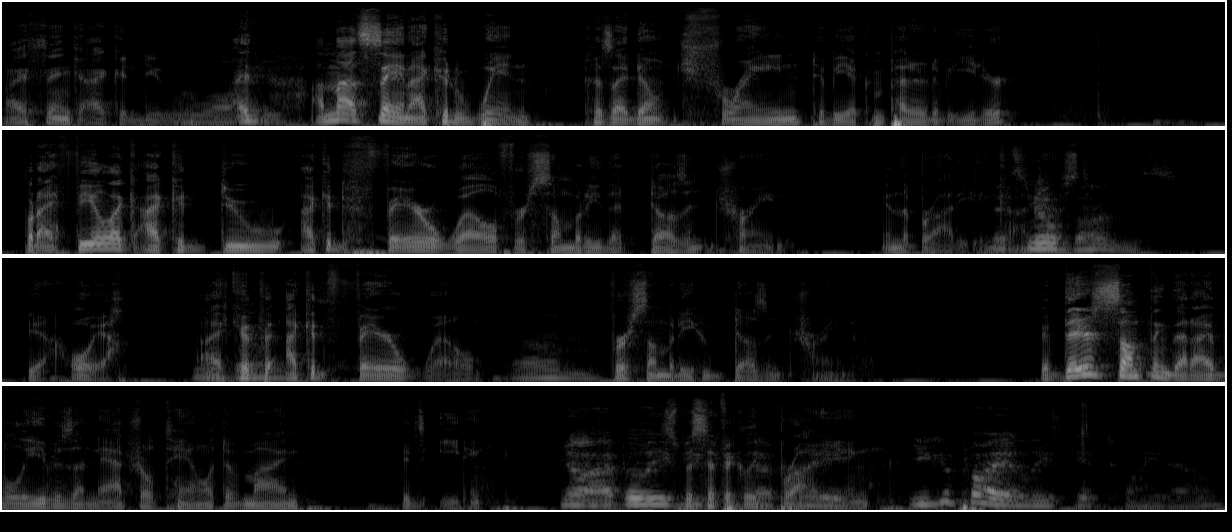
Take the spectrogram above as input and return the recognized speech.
I think I could do. I, I'm not saying I could win because I don't train to be a competitive eater, but I feel like I could do. I could fare well for somebody that doesn't train in the brat eating it's contest. no buns. Yeah. Oh yeah. No I could. I could fare well Um, for somebody who doesn't train. If there's something that I believe is a natural talent of mine, it's eating. no, I believe Specifically brat eating. You could probably at least get 20 down.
